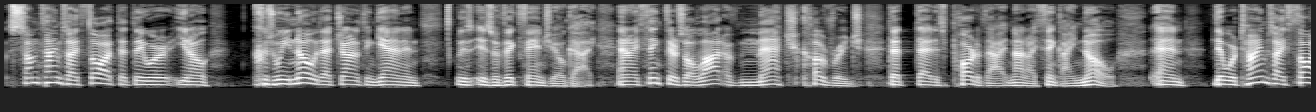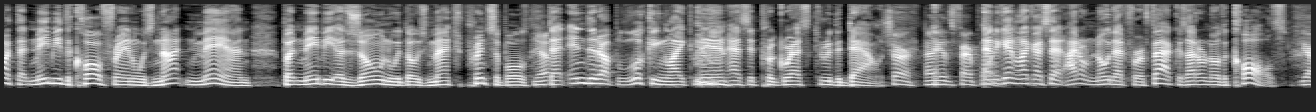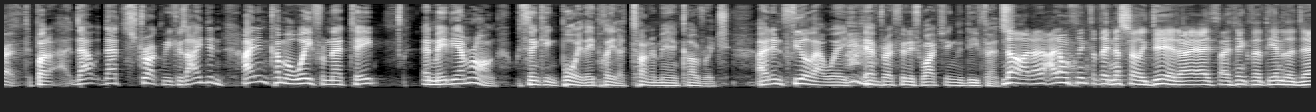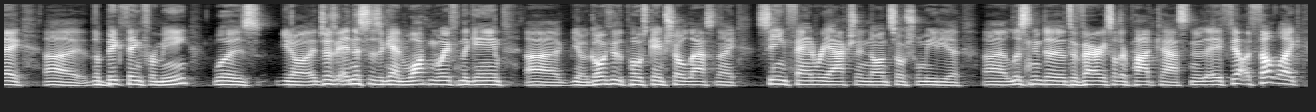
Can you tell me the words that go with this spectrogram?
sometimes I thought that they were, you know, because we know that Jonathan Gannon is, is a Vic Fangio guy, and I think there's a lot of match coverage that that is part of that. Not I think I know, and there were times I thought that maybe the call, Fran, was not man, but maybe a zone with those match principles Yep. that ended up looking like man as it progressed through the down. Sure, I think that's a fair point. And again, like I said, I don't know that for a fact because I don't know the calls. You're right. But that that struck me because I didn't I didn't come away from that tape, and maybe I'm wrong, thinking, boy, they played a ton of man coverage. I didn't feel that way after I finished watching the defense. No, I I don't think that they necessarily did. I, I, I think that at the end of the day, uh, the big thing for me was, you know, just and this is again walking away from the game, uh, you know, going through the post game show last night, seeing fan reaction on social media, uh, listening to, to various other podcasts. Know, it felt it felt like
